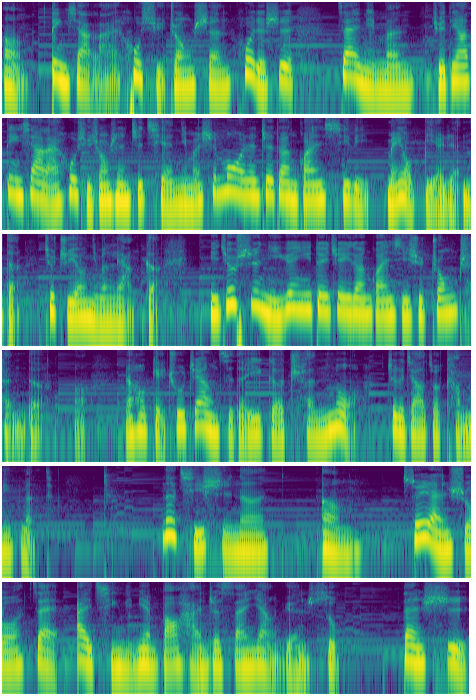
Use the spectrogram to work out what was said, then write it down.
嗯，定下来互许终身，或者是在你们决定要定下来互许终身之前，你们是默认这段关系里没有别人的，就只有你们两个，也就是你愿意对这一段关系是忠诚的啊，然后给出这样子的一个承诺，这个叫做 commitment。那其实呢，嗯，虽然说在爱情里面包含这三样元素，但是。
